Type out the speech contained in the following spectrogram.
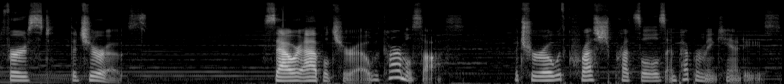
First, the churros. Sour apple churro with caramel sauce, a churro with crushed pretzels and peppermint candies,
